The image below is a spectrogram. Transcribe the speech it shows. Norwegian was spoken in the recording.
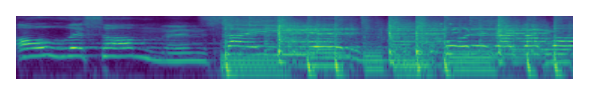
Alle sammen seier For Raut er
